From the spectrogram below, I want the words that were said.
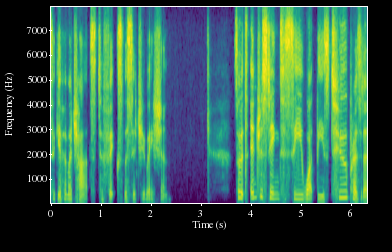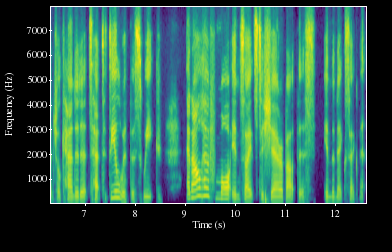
to give him a chance to fix the situation. So it's interesting to see what these two presidential candidates had to deal with this week, and I'll have more insights to share about this in the next segment.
